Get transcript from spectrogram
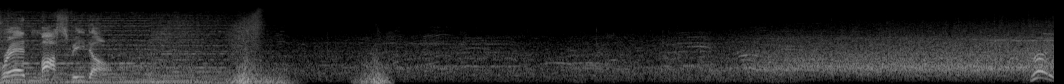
Gamebred Masvidal. Ready.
